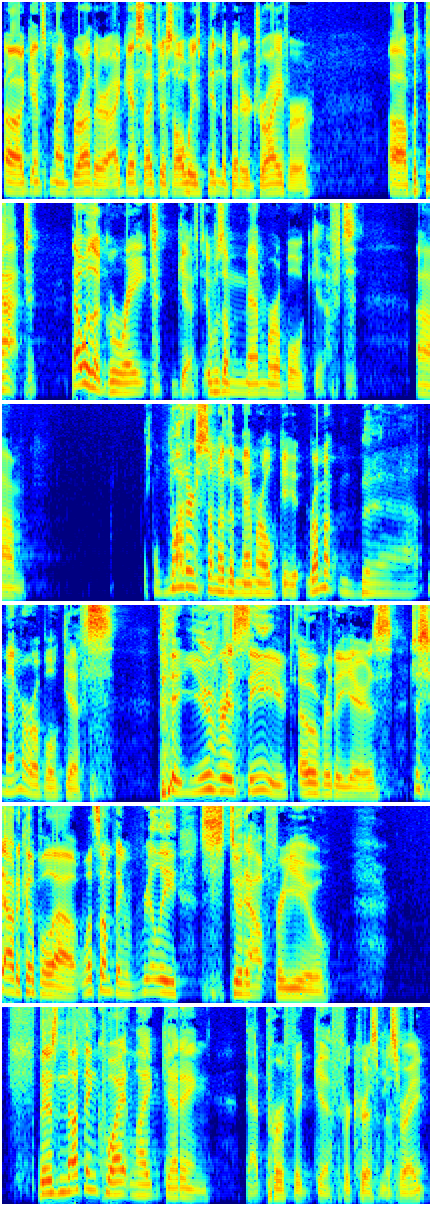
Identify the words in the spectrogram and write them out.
against my brother. I guess I've just always been the better driver. Uh, but that, that was a great gift. It was a memorable gift. Um, what are some of the memorable, memorable gifts that you've received over the years? Just shout a couple out. What's something really stood out for you? There's nothing quite like getting that perfect gift for Christmas, right?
